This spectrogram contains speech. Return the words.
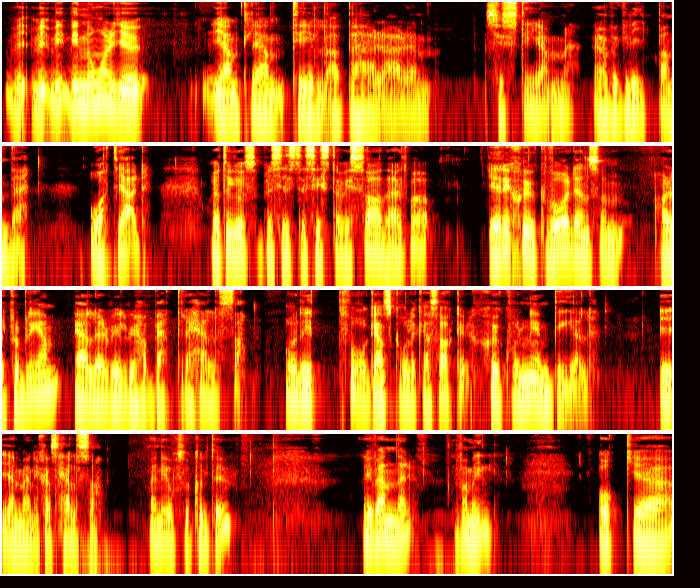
vi, vi, vi når ju egentligen till att det här är en systemövergripande åtgärd. Och jag tycker också precis det sista vi sa där, att vad, är det sjukvården som har ett problem eller vill vi ha bättre hälsa? Och det är två ganska olika saker. Sjukvården är en del i en människas hälsa, men det är också kultur. Det är vänner, det är familj. Och eh,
